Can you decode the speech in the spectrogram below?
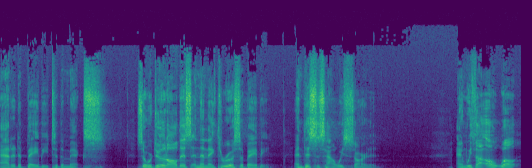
added a baby to the mix. So we're doing all this, and then they threw us a baby. And this is how we started. And we thought, oh, well,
